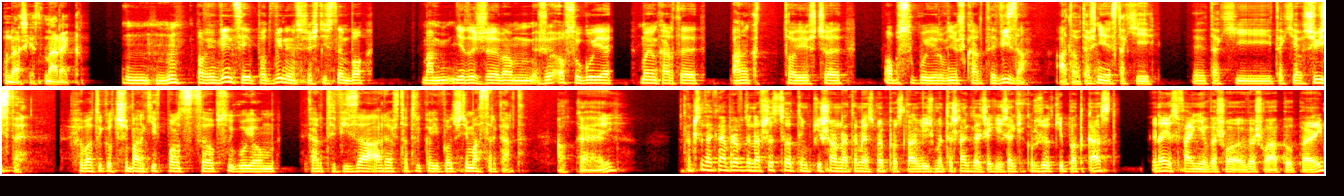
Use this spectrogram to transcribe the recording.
u nas jest Marek. Mhm. Powiem więcej, podwójnym szczęśliwcem, bo mam nie dość, że mam, że obsługuję moją kartę bank, to jeszcze obsługuję również kartę Visa. A to też nie jest taki, taki, takie oczywiste. Chyba tylko trzy banki w Polsce obsługują karty Visa, a reszta tylko i wyłącznie Mastercard. Okej. Okay. Znaczy tak naprawdę na wszyscy o tym piszą, natomiast my postanowiliśmy też nagrać jakiś taki króciutki podcast. No jest fajnie, weszło, weszło Apple Pay.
